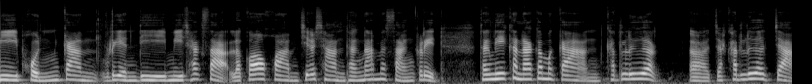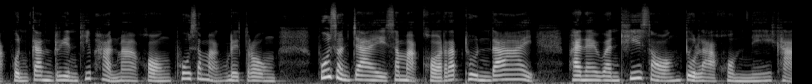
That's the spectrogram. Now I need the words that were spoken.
มีผลการเรียนดี มีทักษะแล้วก็ความเชี่ยวชาญทางด้านภาษาอังกฤษ ทั้งนี้คณะกรรมการคัดเลือกจะคัดเลือกจากผลการเรียนที่ผ่านมาของผู้สมัครโดยตรง ผู้สนใจสมัครขอรับทุนได้ ภายในวันที่ 2 ตุลาคมนี้ค่ะ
